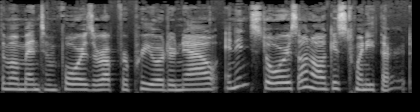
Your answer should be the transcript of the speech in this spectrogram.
The Momentum 4s are up for pre order now and in stores on August 23rd.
